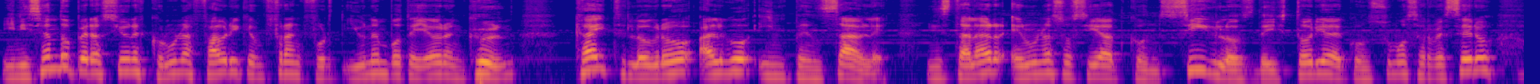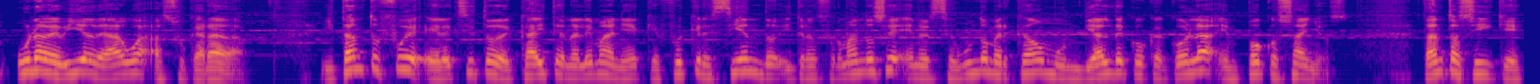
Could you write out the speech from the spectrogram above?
Iniciando operaciones con una fábrica en Frankfurt y una embotelladora en Köln, Kite logró algo impensable, instalar en una sociedad con siglos de historia de consumo cervecero una bebida de agua azucarada. Y tanto fue el éxito de Kite en Alemania que fue creciendo y transformándose en el segundo mercado mundial de Coca-Cola en pocos años. Tanto así que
